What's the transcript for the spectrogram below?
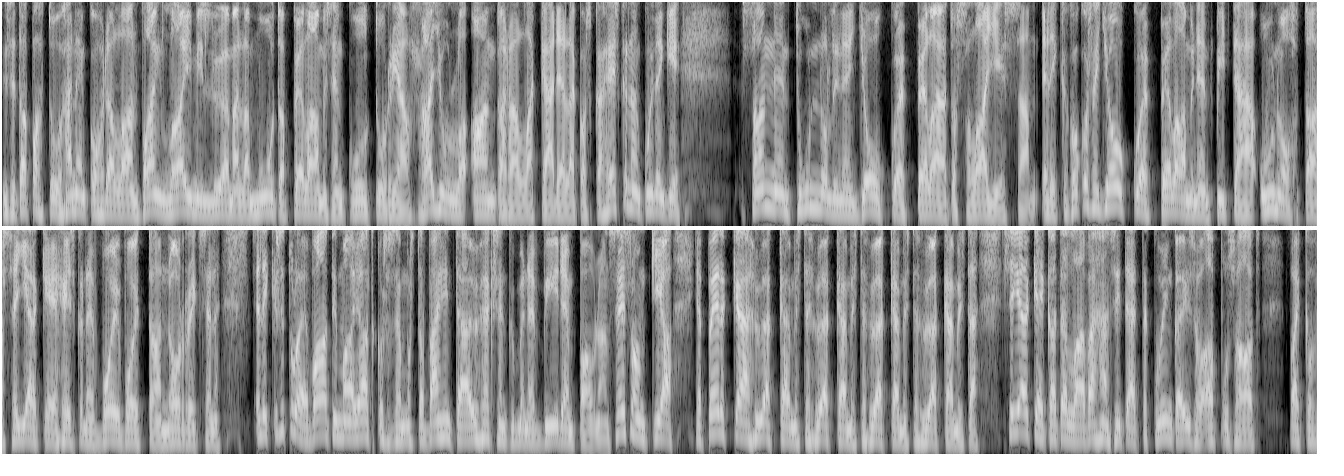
niin se tapahtuu hänen kohdallaan vain laiminlyömällä muuta pelaamisen kulttuuria rajulla ankaralla kädellä, koska Heiskanen on kuitenkin sangen tunnollinen joukkuepelaaja tuossa lajissa. Eli koko se joukkuepelaaminen pitää unohtaa. Sen jälkeen Heiskanen voi voittaa Norriksen. Eli se tulee vaatimaan jatkossa semmoista vähintään 95 paunan sesonkia ja pelkkää hyökkäämistä, hyökkäämistä, hyökkäämistä, hyökkäämistä. Sen jälkeen katellaan vähän sitä, että kuinka iso apu sä oot vaikka 5-5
